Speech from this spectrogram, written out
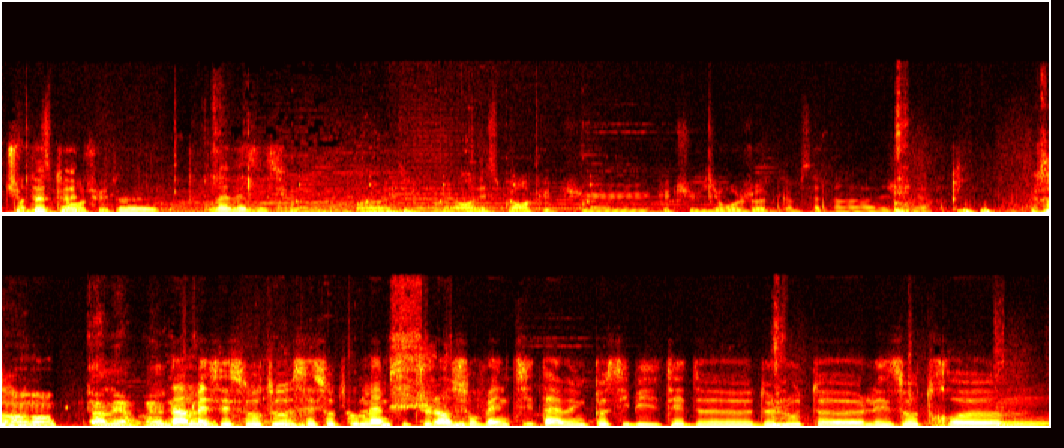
tu en peux te. que- Ouais, vas-y, suis. Ouais, ouais, en espérant que tu que tu vires au jaune comme ça t'as un légendaire. Non, non, ta mère, rien Non, du mais c'est surtout, c'est surtout même si tu lances sur 20, t'as une possibilité de, de loot euh, les autres, euh,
